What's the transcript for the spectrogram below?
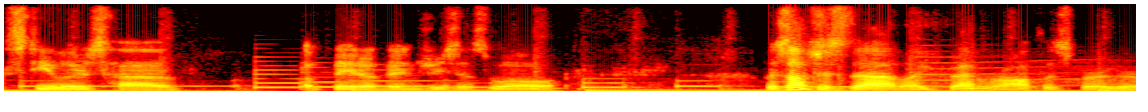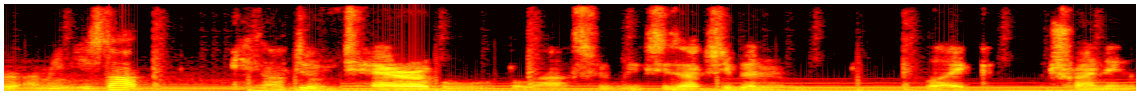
Steelers have a bit of injuries as well. But it's not just that. Like Ben Roethlisberger, I mean, he's not he's not doing terrible the last few weeks. He's actually been like trending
